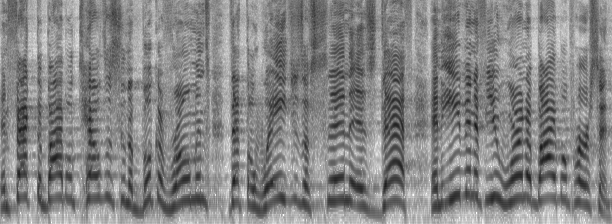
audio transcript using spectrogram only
In fact, the Bible tells us in the book of Romans that the wages of sin is death. And even if you weren't a Bible person,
